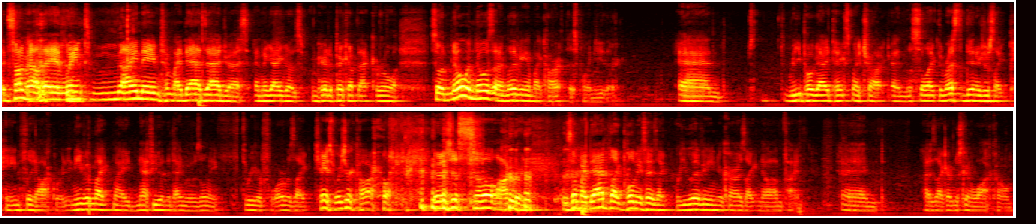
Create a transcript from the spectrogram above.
and somehow they linked my name to my dad's address, and the guy goes, "I'm here to pick up that Corolla." So no one knows that I'm living in my car at this point either, and repo guy takes my truck, and so like the rest of the dinner is just like painfully awkward, and even like my nephew at the time who was only three or four was like, Chase, where's your car? like, it was just so awkward. And so my dad like pulled me aside. He's like, Were you living in your car? I was like, No, I'm fine. And I was like, I'm just gonna walk home.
